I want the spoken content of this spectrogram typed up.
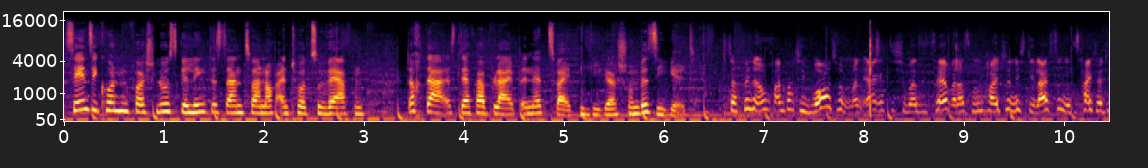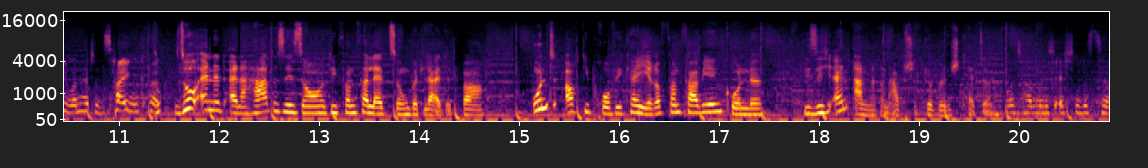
Zehn Sekunden vor Schluss gelingt es dann zwar noch ein Tor zu werfen, doch da ist der Verbleib in der zweiten Liga schon besiegelt. Da fehlen auch einfach die Worte und man ärgert sich über sich selber, dass man heute nicht die Leistung gezeigt hat, die man hätte zeigen können. So endet eine harte Saison, die von Verletzungen begleitet war. Und auch die Profikarriere von Fabian Kunde, die sich einen anderen Abschied gewünscht hätte. Momentan bin ich echt ein bisschen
